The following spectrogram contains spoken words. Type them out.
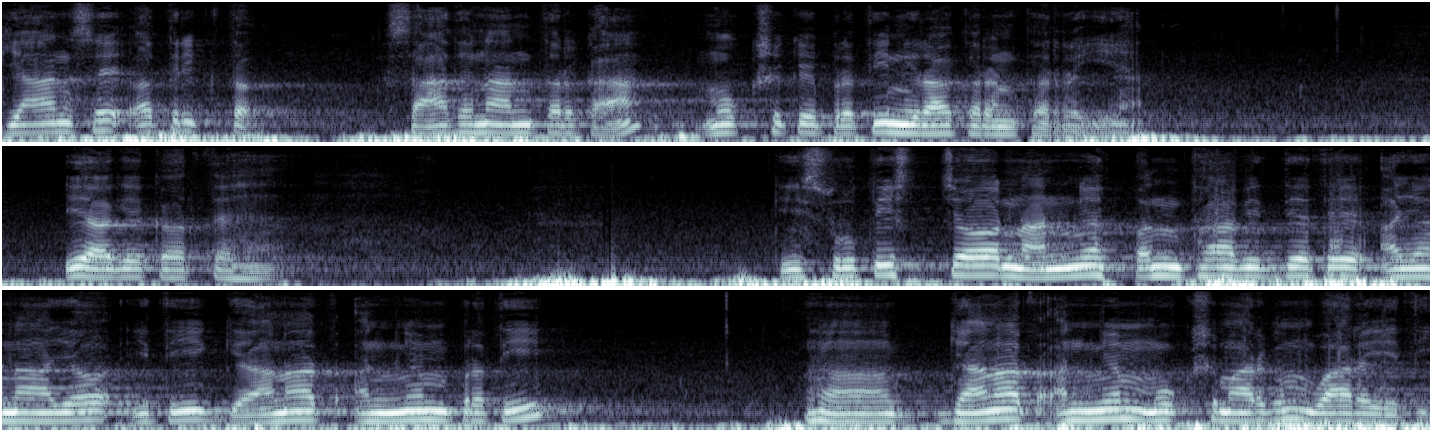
ज्ञान से अतिरिक्त साधनांतर का मोक्ष के प्रति निराकरण कर रही है। ये आगे कहते हैं कि श्रुतिश्च नान्य पंथा विद्यते अयनाय इति ज्ञानात अन्यम प्रति ज्ञानात अन्यम मोक्ष मार्गम वारयति।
